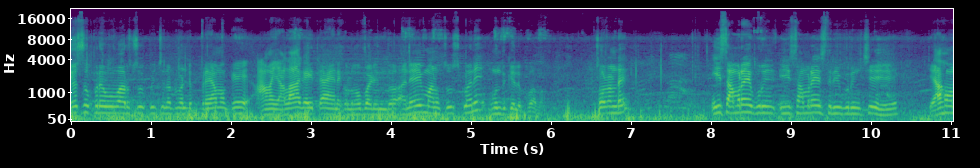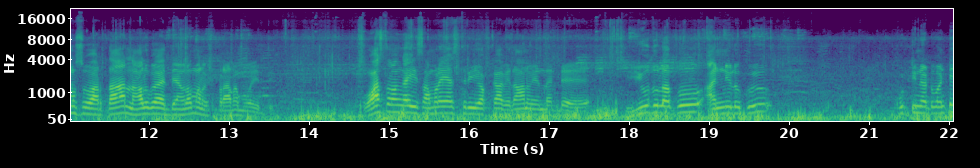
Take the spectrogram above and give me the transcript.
యేసుప్రభు వారు చూపించినటువంటి ప్రేమకి ఆమె ఎలాగైతే ఆయనకు లోబడిందో అనేవి మనం చూసుకొని ముందుకెళ్ళిపోదాం. చూడండి. ఈ సమరయ గురించి ఈ సమరయ స్త్రీ గురించి యాహోన సువార్త నాలుగో అధ్యాయంలో మనకు ప్రారంభమైంది. వాస్తవంగా ఈ సమరయ స్త్రీ యొక్క విధానం ఏంటంటే యూదులకు అన్యులకు పుట్టినటువంటి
